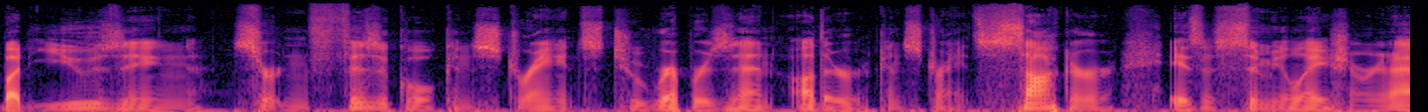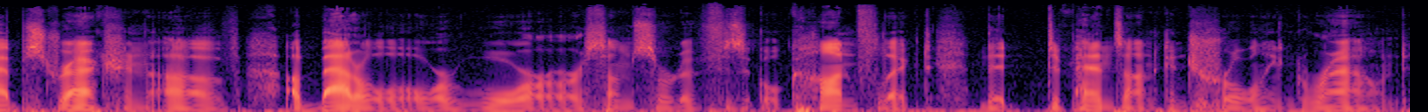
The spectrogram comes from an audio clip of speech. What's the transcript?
but using certain physical constraints to represent other constraints. Soccer is a simulation or an abstraction of a battle or war or some sort of physical conflict that depends on controlling ground.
